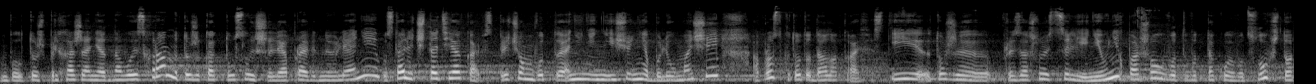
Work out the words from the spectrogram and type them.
был тоже прихожане одного из храмов, тоже как-то услышали о праведной Юлиании, стали читать ей Акафист. Причем вот они не, не, еще не были у мощей, а просто кто-то дал Акафист. И тоже произошло исцеление. И у них пошел вот, вот такой вот слух, что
